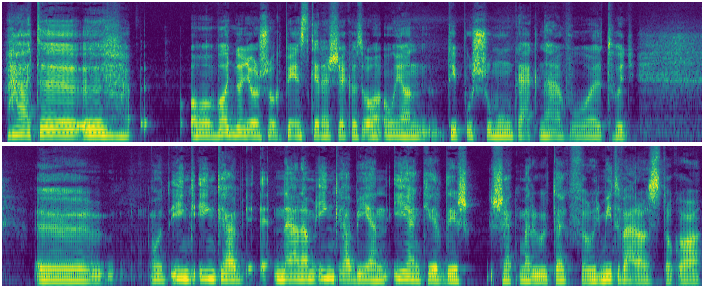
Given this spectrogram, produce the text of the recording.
Hát ö, ö, a, vagy nagyon sok pénzt keresek, az olyan típusú munkáknál volt, hogy ö, ott inkább, nálam inkább ilyen, ilyen kérdések merültek fel, hogy mit választok a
